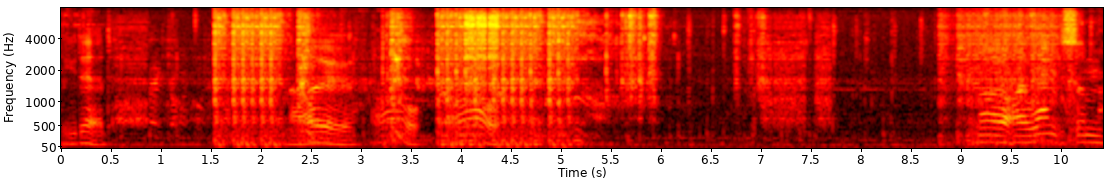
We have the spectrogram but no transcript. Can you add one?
Are you dead? No. Oh. Oh. No, I want some...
